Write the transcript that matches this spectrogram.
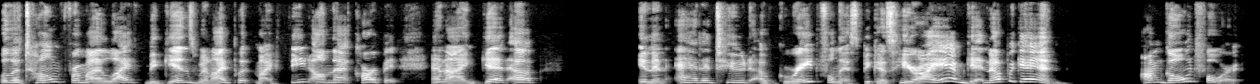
Well, the tone for my life begins when I put my feet on that carpet and I get up in an attitude of gratefulness because here I am getting up again. I'm going for it.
